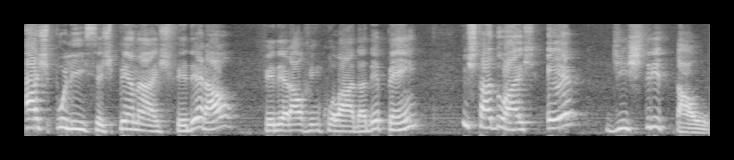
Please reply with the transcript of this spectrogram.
As polícias penais federal, federal vinculada à DEPEN, estaduais e distrital.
